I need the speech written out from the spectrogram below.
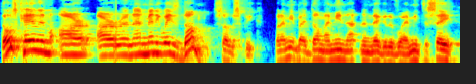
Those kalim are, are in, many ways dumb, so to speak. What I mean by dumb, I mean not in a negative way. I mean to say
